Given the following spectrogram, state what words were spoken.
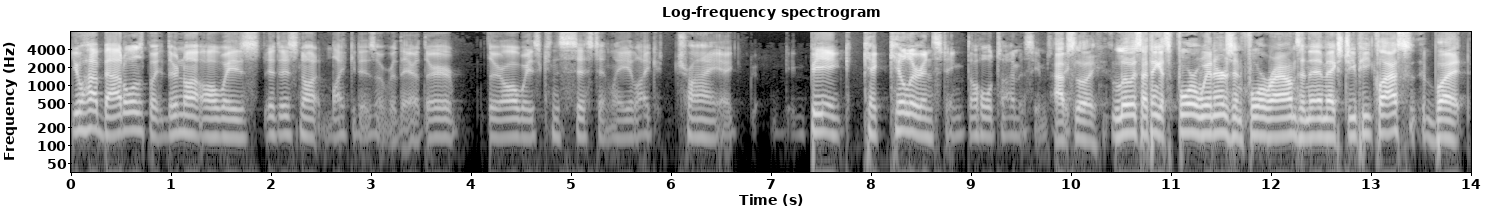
you'll have battles, but they're not always. It, it's not like it is over there. They're they're always consistently like trying, being k- killer instinct the whole time. It seems like. Absolutely, Lewis. I think it's four winners and four rounds in the MXGP class, but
